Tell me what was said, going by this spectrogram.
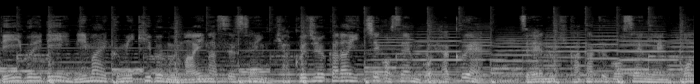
DVD2 枚組気分マイナス1110から1 5500円。税抜き価格5000円本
